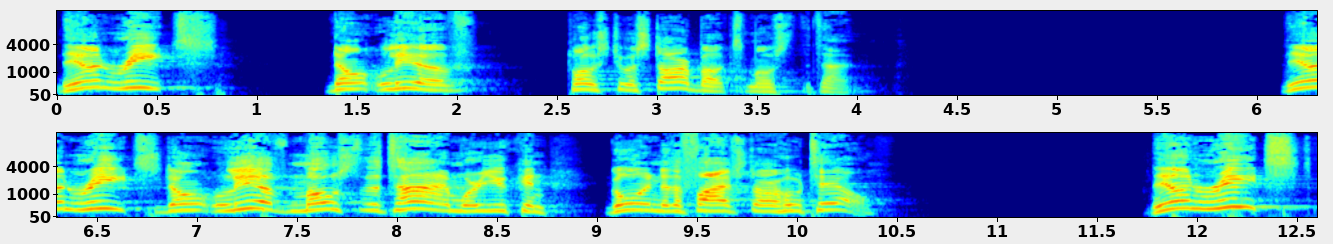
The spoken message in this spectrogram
The unreached don't live close to a Starbucks most of the time. The unreached don't live most of the time where you can going to the five star hotel. The unreached,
